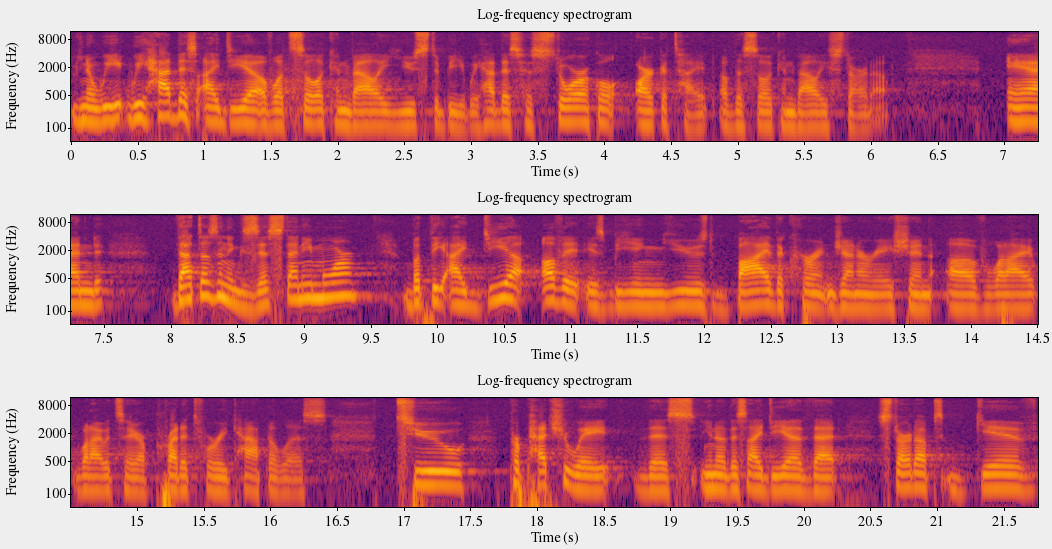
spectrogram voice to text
you know, we, we had this idea of what Silicon Valley used to be. We had this historical archetype of the Silicon Valley startup. And that doesn't exist anymore, but the idea of it is being used by the current generation of what I, what I would say are predatory capitalists to perpetuate this, you know, this idea that startups give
